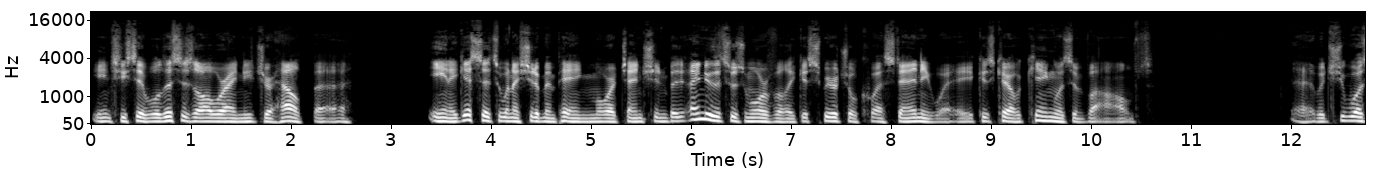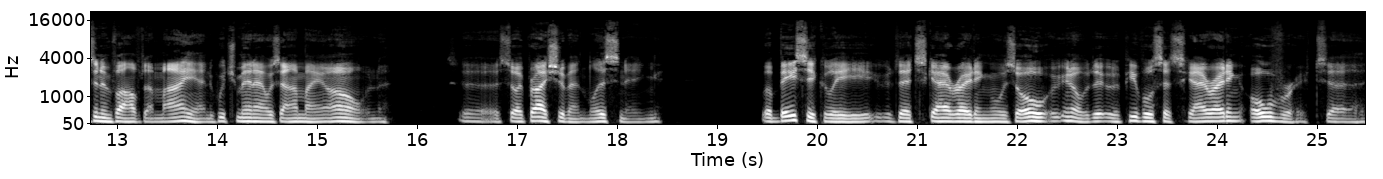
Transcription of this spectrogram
and she said, well, this is all where I need your help. Uh, and I guess that's when I should have been paying more attention, but I knew this was more of like a spiritual quest anyway, because Carol King was involved. Uh, but she wasn't involved on my end, which meant I was on my own. Uh, so I probably should have been listening. But basically, that skywriting was, oh, you know, the, the people said skywriting over it. Uh,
